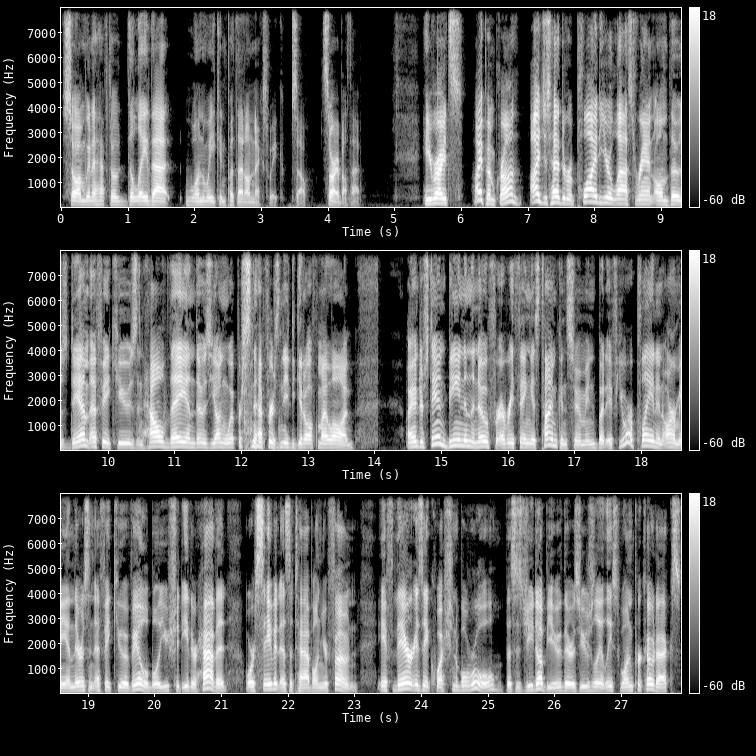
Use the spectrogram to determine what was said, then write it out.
So I'm going to have to delay that one week and put that on next week. So sorry about that. He writes, Hi Pimpcron, I just had to reply to your last rant on those damn FAQs and how they and those young whippersnappers need to get off my lawn. I understand being in the know for everything is time consuming, but if you are playing an army and there is an FAQ available, you should either have it or save it as a tab on your phone. If there is a questionable rule, this is GW, there is usually at least one per codex.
